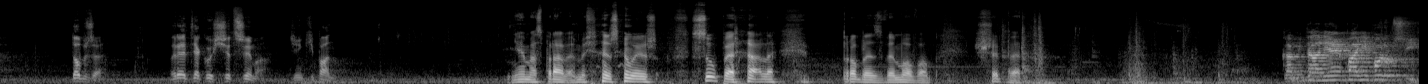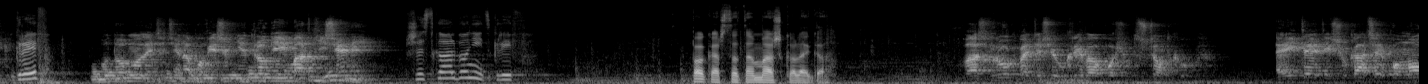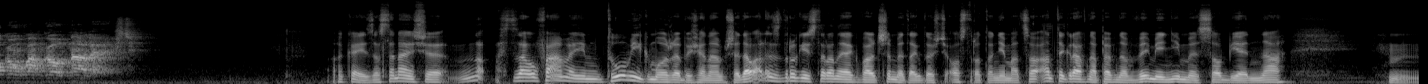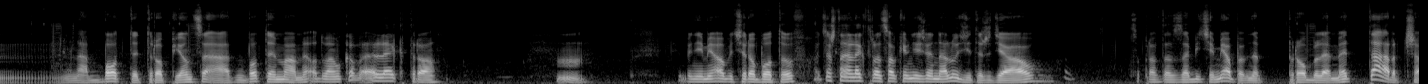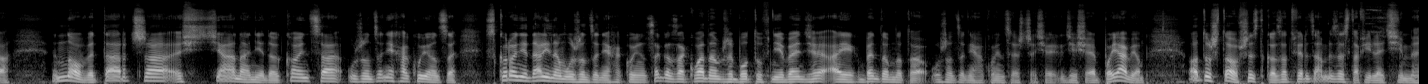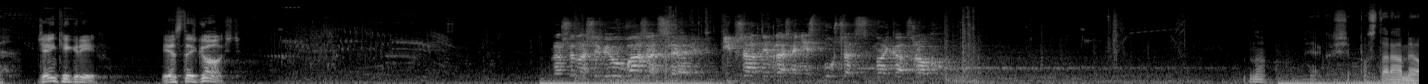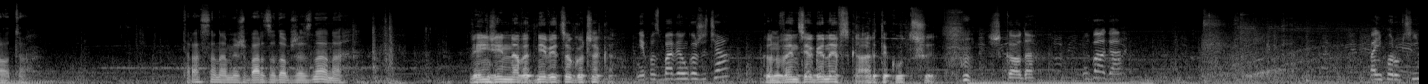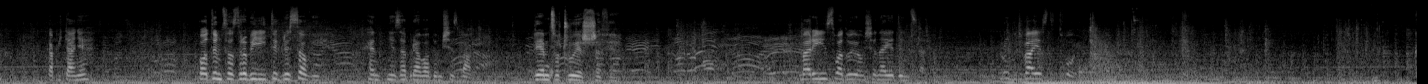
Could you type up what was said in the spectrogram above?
Dobrze. Red jakoś się trzyma. Dzięki panu. Nie ma sprawy, myślę, że my już super, ale problem z wymową. Szyper. Kapitanie, pani porucznik. Gryf? Podobno lecicie na powierzchnię drogiej Matki Ziemi. Wszystko albo nic, Griff. Pokaż co tam masz, kolego. Wasz wróg będzie się ukrywał pośród szczątków. Ejtet i szukacze pomogą wam go odnaleźć. Okej, zastanawiam się, no zaufamy im, tłumik może by się nam przydał, ale z drugiej strony jak walczymy tak dość ostro, to nie ma co. Antygraf na pewno wymienimy sobie na hmm, na boty tropiące, a boty mamy odłamkowe elektro. Hmm. Jakby nie miało być robotów, chociaż ten elektro całkiem nieźle na ludzi też działał. Co prawda z zabiciem miał pewne problemy. Tarcza. Nowy tarcza, ściana nie do końca, urządzenie hakujące. Skoro nie dali nam urządzenia hakującego, zakładam, że botów nie będzie, a jak będą, no to urządzenia hakujące jeszcze się gdzieś e, pojawią. Otóż to wszystko, zatwierdzamy zestaw i lecimy. Dzięki, Griff. Jesteś gość. Proszę na siebie uważać, ser. I w żadnym razie nie spuszczać z wzroku. No, jakoś się postaramy o to. Trasa nam już bardzo dobrze znana. Więzień nawet nie wie, co go czeka. Nie pozbawią go życia? Konwencja genewska, artykuł 3. Szkoda. Uwaga! Pani porucznik, kapitanie. Po tym, co zrobili Tygrysowi, chętnie zabrałabym się z wami. Wiem, co czujesz, szefie. Marines ładują się na jedynce. Kruk 2 jest twój.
